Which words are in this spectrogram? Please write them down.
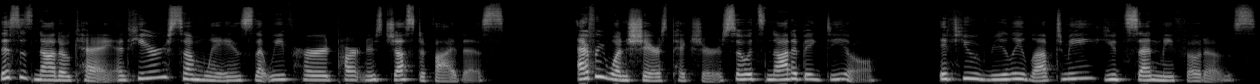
This is not okay, and here are some ways that we've heard partners justify this. Everyone shares pictures, so it's not a big deal. If you really loved me, you'd send me photos.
